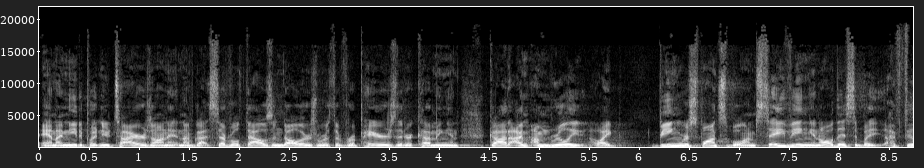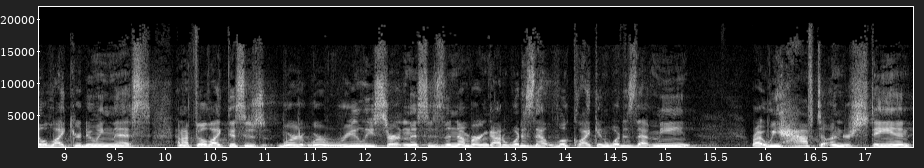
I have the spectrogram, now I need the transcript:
And I need to put new tires on it. And I've got several thousand dollars worth of repairs that are coming. And God, I'm, I'm really like being responsible. I'm saving and all this. But I feel like you're doing this. And I feel like this is, we're, we're really certain this is the number. And God, what does that look like? And what does that mean? Right? We have to understand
